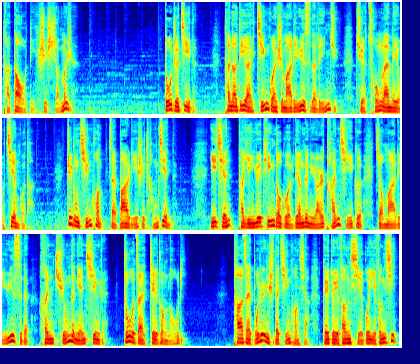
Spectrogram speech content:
他到底是什么人？读者记得，他那迪埃尽管是玛丽约斯的邻居，却从来没有见过他。这种情况在巴黎是常见的。以前他隐约听到过两个女儿谈起一个叫玛丽约斯的很穷的年轻人住在这幢楼里，他在不认识的情况下给对方写过一封信，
